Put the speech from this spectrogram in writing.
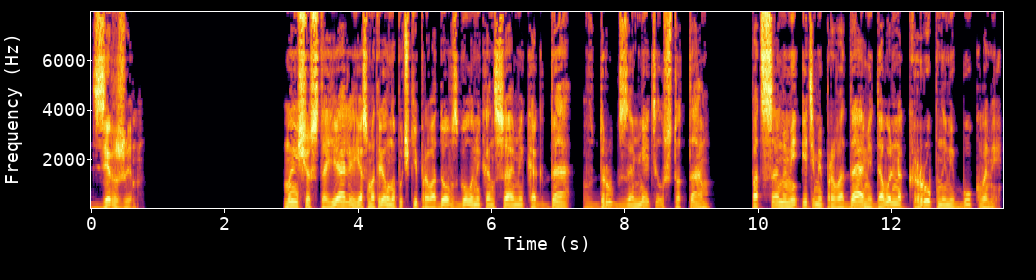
Дзержин. Мы еще стояли, я смотрел на пучки проводов с голыми концами, когда вдруг заметил, что там, под самыми этими проводами, довольно крупными буквами,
